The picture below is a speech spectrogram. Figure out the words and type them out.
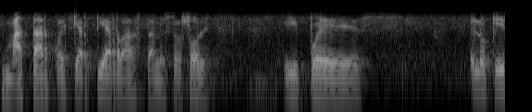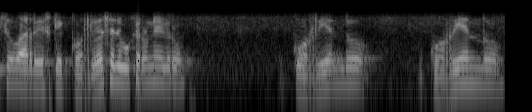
matar cualquier tierra hasta nuestro Sol. Y pues lo que hizo Barry es que corrió hacia el agujero negro, corriendo, corriendo,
